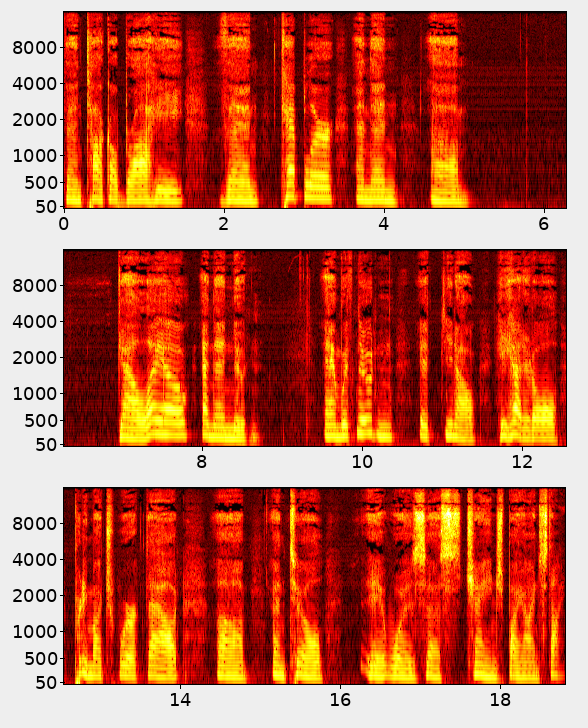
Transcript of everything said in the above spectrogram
then Tycho Brahe, then Kepler, and then um, Galileo, and then Newton. And with Newton, it you know he had it all pretty much worked out uh, until it was uh, changed by Einstein.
